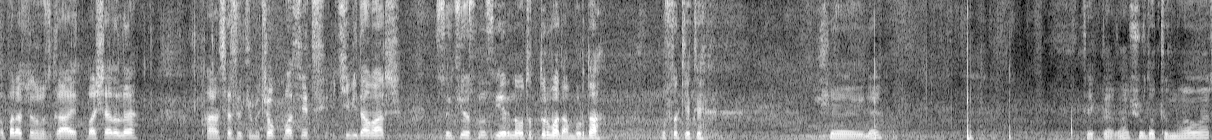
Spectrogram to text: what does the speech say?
Operasyonumuz gayet başarılı. Parça sökümü çok basit. İki vida var. Söküyorsunuz yerine oturtturmadan burada bu soketi şöyle tekrardan şurada tırnağı var.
